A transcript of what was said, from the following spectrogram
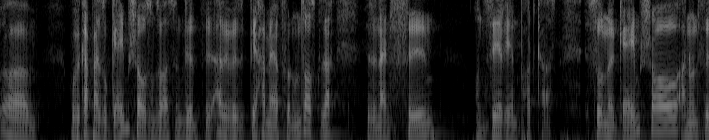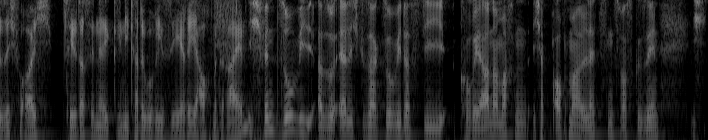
ähm, wo wir gerade bei so Game-Shows und sowas sind. Wir, also wir, wir haben ja von uns aus gesagt, wir sind ein Film- und Serien-Podcast. Ist so eine Game-Show an und für sich für euch, zählt das in die, in die Kategorie Serie auch mit rein? Ich finde so wie, also ehrlich gesagt, so wie das die Koreaner machen, ich habe auch mal letztens was gesehen. Ich,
